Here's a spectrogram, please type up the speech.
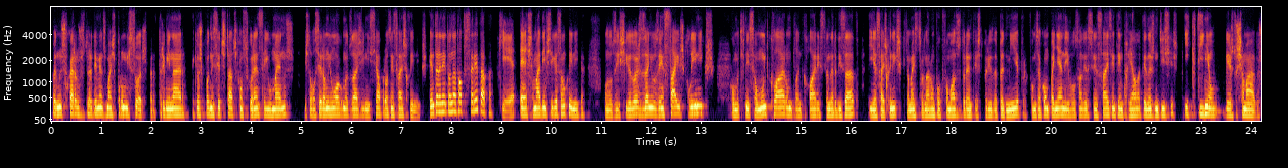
para nos focarmos nos tratamentos mais promissores, para determinar aqueles que podem ser testados com segurança em humanos e estabelecer ali logo uma dosagem inicial para os ensaios clínicos. Entrando então na tal terceira etapa, que é, a chamada investigação clínica, onde os investigadores desenham os ensaios clínicos com uma definição muito clara, um plano claro e standardizado, e ensaios clínicos que também se tornaram um pouco famosos durante este período da pandemia, porque fomos acompanhando a evolução desses ensaios em tempo real, até nas notícias, e que tinham, desde os chamados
